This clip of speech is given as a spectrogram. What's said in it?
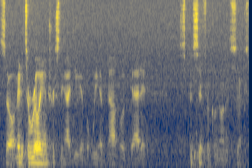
so, I mean, it's a really interesting idea, but we have not looked at it specifically on a sex.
